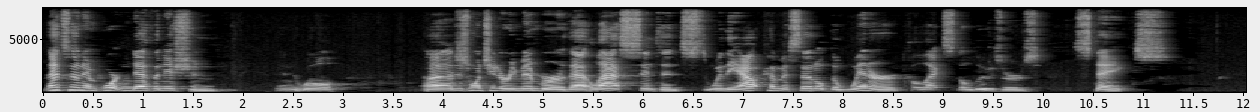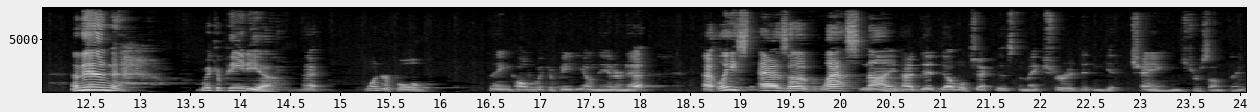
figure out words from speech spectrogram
that's an important definition. And we'll, uh, I just want you to remember that last sentence. When the outcome is settled, the winner collects the loser's stakes. And then Wikipedia, that wonderful thing called Wikipedia on the internet. At least as of last night, I did double check this to make sure it didn't get changed or something.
